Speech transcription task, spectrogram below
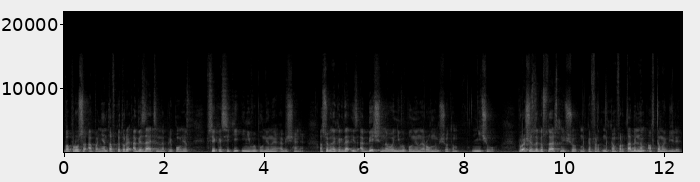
вопросы оппонентов, которые обязательно припомнят все косяки и невыполненные обещания? Особенно, когда из обещанного не выполнено ровным счетом ничего. Проще за государственный счет на, комфорт, на комфортабельном автомобиле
